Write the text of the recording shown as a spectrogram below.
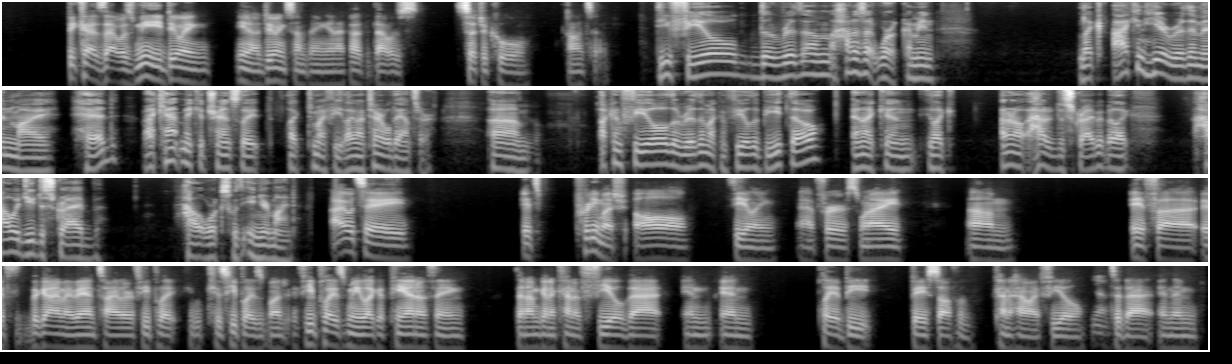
because that was me doing, you know, doing something. And I thought that that was such a cool concept. Do you feel the rhythm? How does that work? I mean, like I can hear rhythm in my head, but I can't make it translate like to my feet, like I'm a terrible dancer. Um, I can feel the rhythm. I can feel the beat though. And I can like, I don't know how to describe it, but like, how would you describe how it works within your mind? I would say it's pretty much all feeling at first. When I, um, if uh, if the guy in my band Tyler, if he play because he plays a bunch, if he plays me like a piano thing, then I'm gonna kind of feel that and and play a beat based off of kind of how I feel yeah. to that, and then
